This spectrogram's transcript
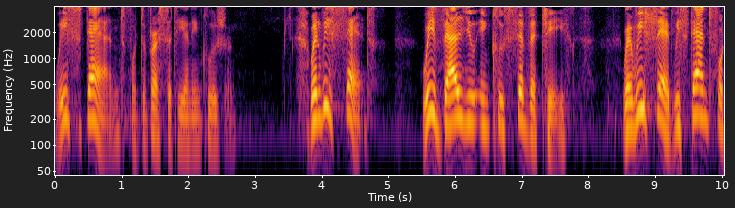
we stand for diversity and inclusion. When we said we value inclusivity, when we said we stand for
